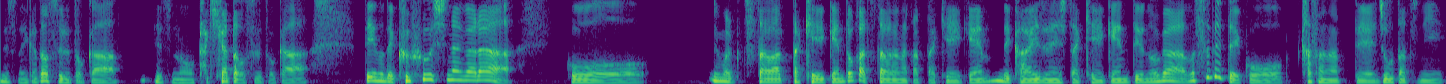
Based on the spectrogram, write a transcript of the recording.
別の言い方をするとか、別の書き方をするとか、っていうので工夫しながら、こう、うまく伝わった経験とか伝わらなかった経験で改善した経験っていうのが、まあ全てこう、重なって上達に、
